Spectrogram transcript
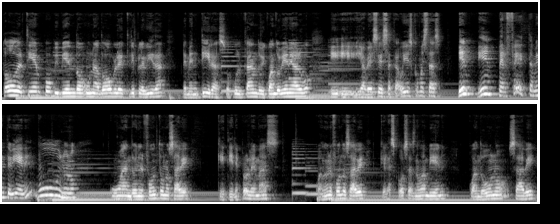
Todo el tiempo viviendo una doble, triple vida de mentiras, ocultando, y cuando viene algo, y, a veces acá, oye, ¿cómo estás? Bien, bien, perfectamente bien. ¿eh? Uy, no, no. Cuando en el fondo uno sabe que tiene problemas, cuando en el fondo sabe que las cosas no van bien, cuando uno sabe,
